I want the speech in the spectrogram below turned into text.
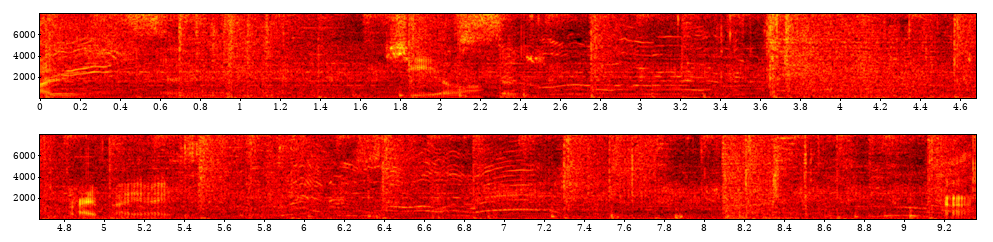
On uh, CEO office. Right by right. Ah.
